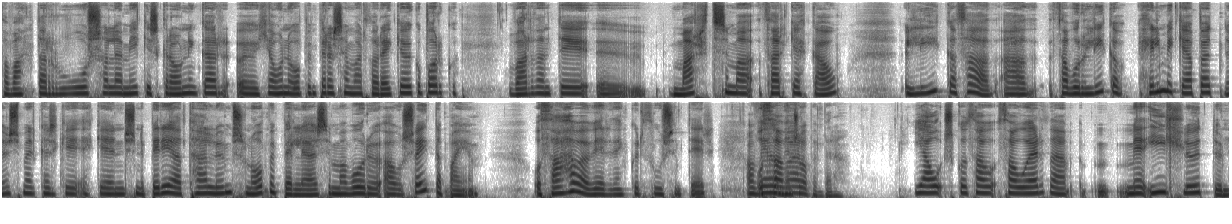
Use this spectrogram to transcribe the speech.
það vantar rosalega mikið skráningar uh, hjá henni ofinbæra sem var þá Reykjavíkuborg varðandi uh, margt sem þar gekk á. Líka það að það voru líka heilmikið af börnum sem er kannski ekki einu svona byrjið að tala um svona ofinbærlega sem að voru á sveitabæjum og það hafa verið einhver þúsundir. Á vegum hins ofinbera já, sko, þá, þá er það með í hlutun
